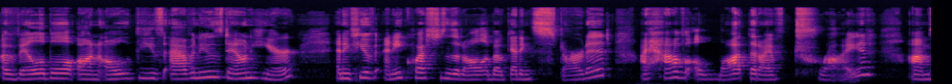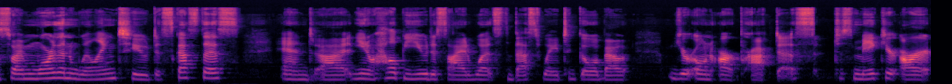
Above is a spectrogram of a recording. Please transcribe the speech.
available on all of these avenues down here. And if you have any questions at all about getting started, I have a lot that I've tried. Um, so I'm more than willing to discuss this and uh, you know help you decide what's the best way to go about your own art practice. Just make your art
